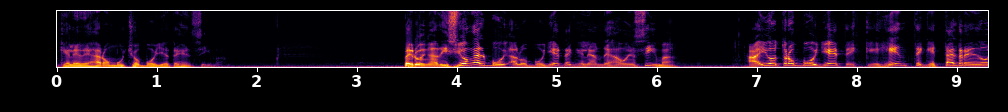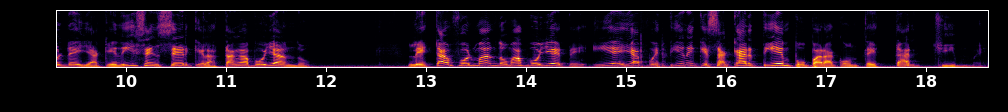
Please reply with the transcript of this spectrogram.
que le dejaron muchos bolletes encima. Pero en adición al a los bolletes que le han dejado encima, hay otros bolletes que gente que está alrededor de ella, que dicen ser que la están apoyando, le están formando más bolletes y ella pues tiene que sacar tiempo para contestar chisme.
